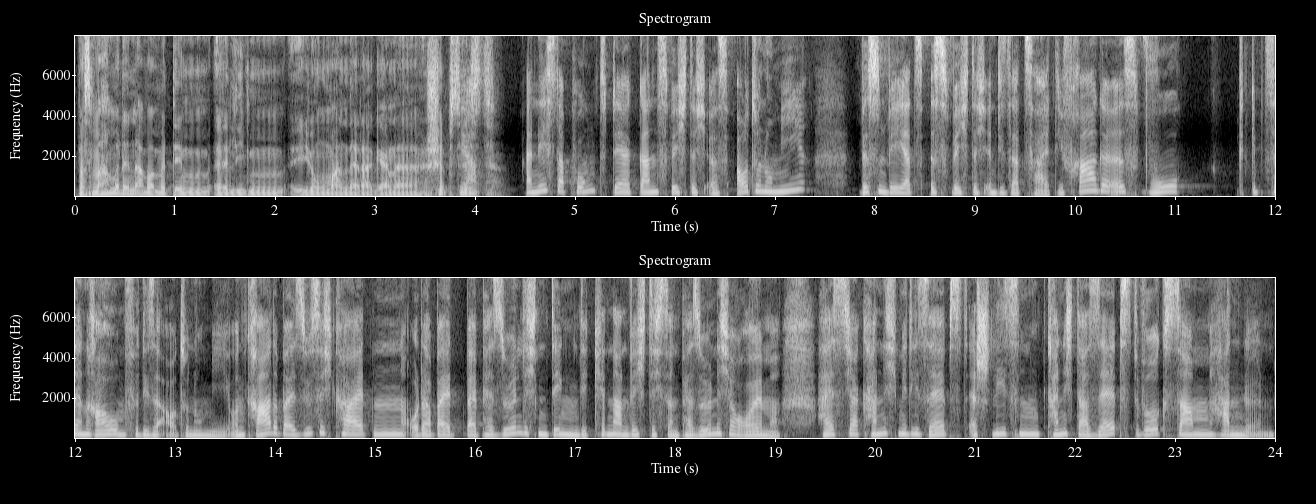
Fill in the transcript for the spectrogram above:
Was machen wir denn aber mit dem äh, lieben jungen Mann, der da gerne Chips isst? Ein nächster Punkt, der ganz wichtig ist. Autonomie, wissen wir jetzt, ist wichtig in dieser Zeit. Die Frage ist, wo gibt es denn Raum für diese Autonomie? Und gerade bei Süßigkeiten oder bei, bei persönlichen Dingen, die Kindern wichtig sind, persönliche Räume, heißt ja, kann ich mir die selbst erschließen? Kann ich da selbst wirksam handeln?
